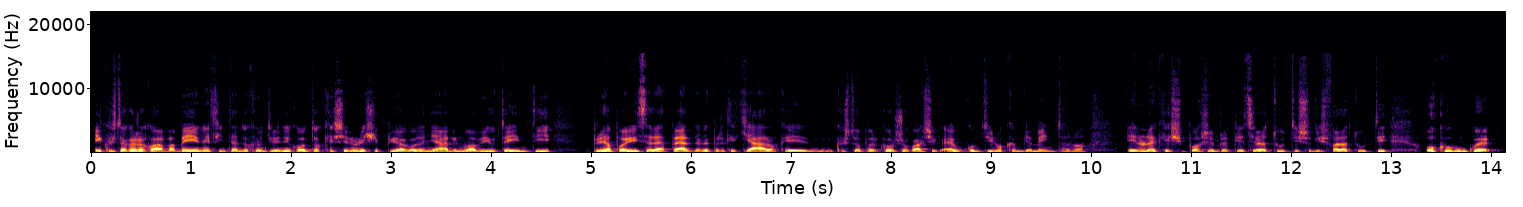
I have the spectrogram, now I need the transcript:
e questa cosa qua va bene fin tanto che non ti rendi conto che se non riesci più a guadagnare nuovi utenti prima o poi inizierai a perderne perché è chiaro che questo percorso qua è un continuo cambiamento no? e non è che si può sempre piacere a tutti, soddisfare a tutti o comunque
